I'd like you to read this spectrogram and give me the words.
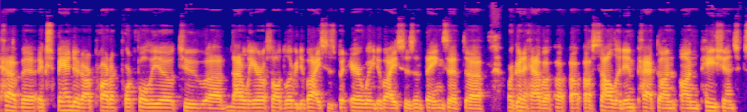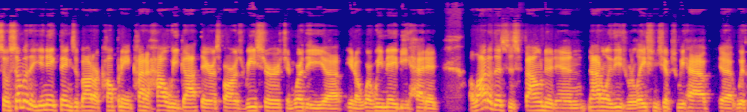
have uh, expanded our product portfolio to uh, not only aerosol delivery devices, but airway devices and things that uh, are going to have a, a, a, solid impact on on patients. So, some of the unique things about our company and kind of how we got there, as far as research and where the uh, you know where we may be headed, a lot of this is founded in not only these relationships we have with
